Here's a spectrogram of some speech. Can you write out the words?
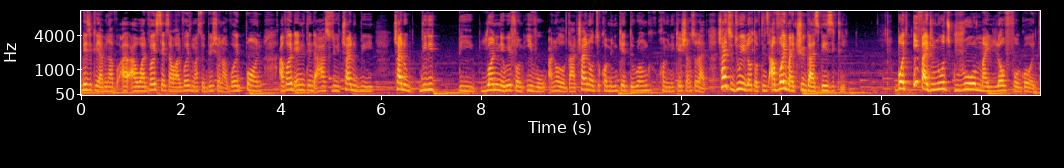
basically i mean I, I will avoid sex i will avoid masturbation avoid porn avoid anything that has to do with try to be try to really be running away from evil and all of that. Try not to communicate the wrong communication so that try to do a lot of things. Avoid my triggers basically. But if i do not grow my love for god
